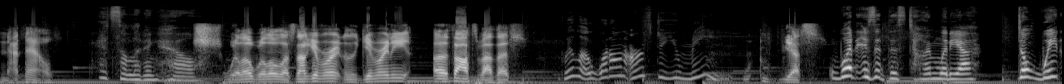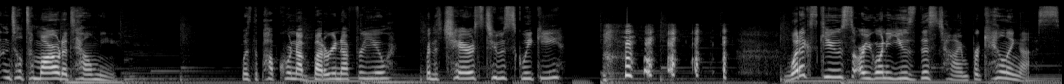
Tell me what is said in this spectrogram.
Not now. It's a living hell. Shh. Willow, Willow, let's not give her give her any uh, thoughts about this. Willow, what on earth do you mean? Yes. What is it this time, Lydia? Don't wait until tomorrow to tell me. Was the popcorn not buttery enough for you? Were the chairs too squeaky? What excuse are you going to use this time for killing us?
